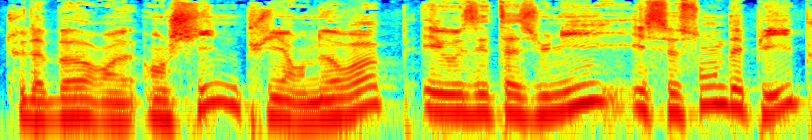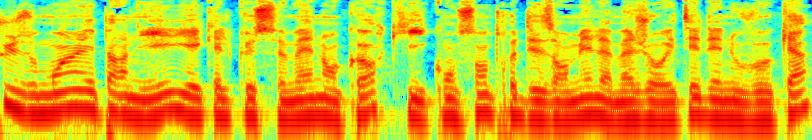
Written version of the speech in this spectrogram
Tout d'abord euh, en Chine, puis en Europe et aux États-Unis. Et ce sont des pays plus ou moins épargnés il y a quelques semaines encore qui concentrent désormais la majorité des nouveaux cas,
